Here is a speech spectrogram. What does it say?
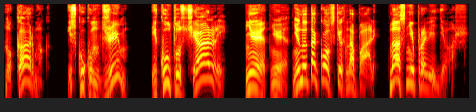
Но Кармак и Скукум Джим и Култус Чарли нет, нет, не на таковских напали. Нас не проведешь.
